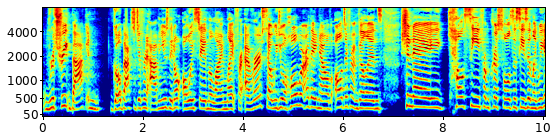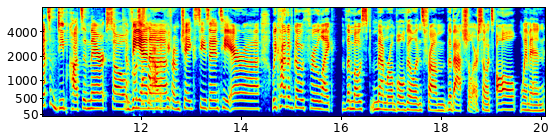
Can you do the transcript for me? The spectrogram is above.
retreat back and go back to different avenues. They don't always stay in the limelight forever. So we do a whole Where Are They Now of all different villains. Shanae, Kelsey from Crystals this season. Like we get some deep cuts in there. So go check that out Vienna from Jake's season, Tiara. We kind of go through like the most memorable villains from The Bachelor. So it's all women.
